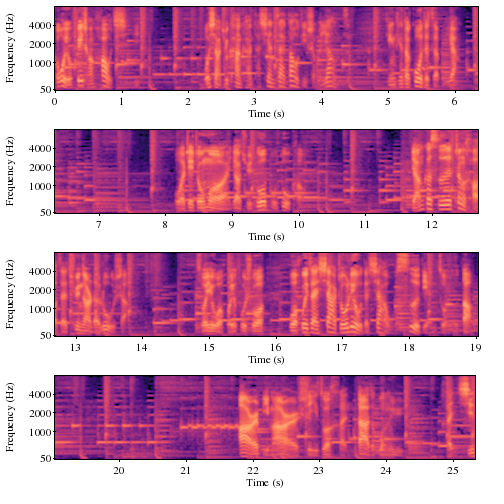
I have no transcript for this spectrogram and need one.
可我又非常好奇，我想去看看他现在到底什么样子，听听他过得怎么样。我这周末要去多布渡口，杨克斯正好在去那儿的路上，所以我回复说我会在下周六的下午四点左右到。阿尔比马尔是一座很大的公寓，很新，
